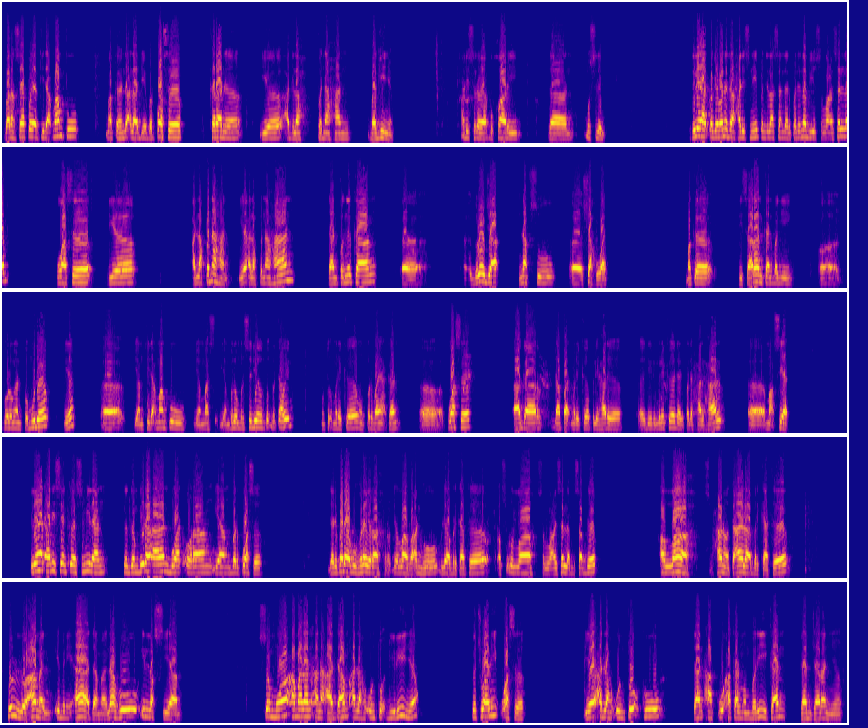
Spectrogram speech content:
barang siapa yang tidak mampu, maka hendaklah dia berpuasa kerana ia adalah penahan baginya. Hadis riwayat Bukhari dan Muslim. Kita lihat bagaimana dalam hadis ini penjelasan daripada Nabi sallallahu alaihi wasallam puasa dia adalah penahan, dia adalah penahan dan pengekang uh, gelojak nafsu uh, syahwat. Maka disarankan bagi uh, golongan pemuda ya uh, yang tidak mampu yang masih yang belum bersedia untuk berkahwin untuk mereka memperbanyakkan uh, puasa agar dapat mereka pelihara uh, diri mereka daripada hal-hal uh, maksiat. Kita lihat hadis yang ke-9, kegembiraan buat orang yang berpuasa. Daripada Abu Hurairah radhiyallahu anhu, beliau berkata, Rasulullah sallallahu alaihi wasallam bersabda, Allah Subhanahu wa taala berkata, kullu amal ibni adam lahu illa siyam semua amalan anak Adam adalah untuk dirinya kecuali puasa ia adalah untukku dan aku akan memberikan ganjarannya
